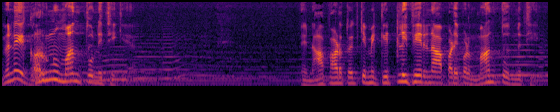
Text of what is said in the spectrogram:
મને કે, ઘરનું માનતું નથી કે. એ ના પાડતો કે, મેં કેટલી ફેર ના પાડી, પણ માનતું જ નથી.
